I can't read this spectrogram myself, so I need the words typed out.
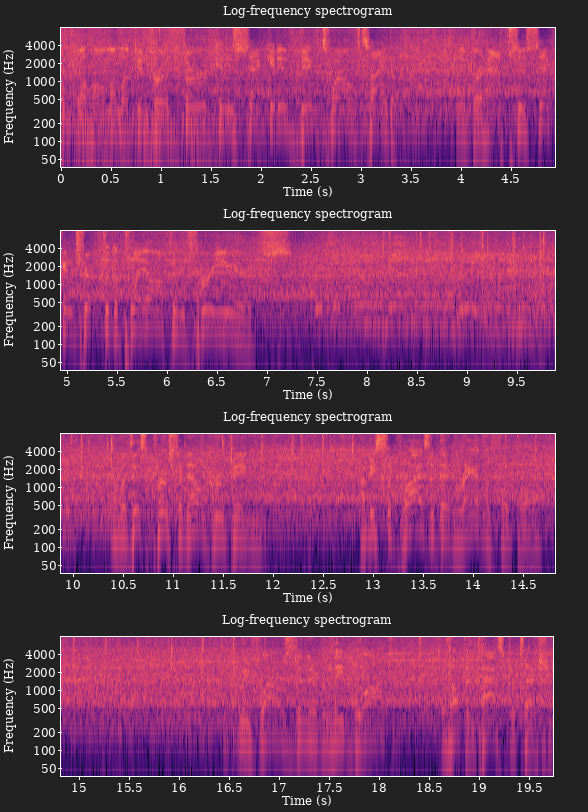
Oklahoma looking for a third consecutive Big 12 title. And perhaps a second trip to the playoff in three years. And with this personnel grouping, I'd be surprised if they ran the football. Typically Flowers is in there to lead block or help in pass protection.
